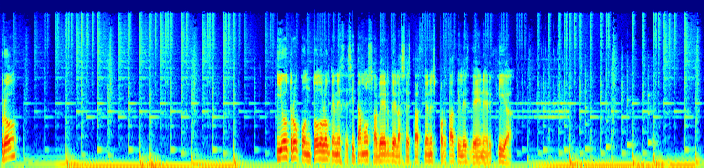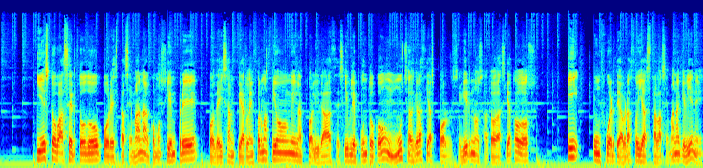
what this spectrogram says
Pro. Y otro con todo lo que necesitamos saber de las estaciones portátiles de energía. Y esto va a ser todo por esta semana. Como siempre, podéis ampliar la información en actualidadaccesible.com. Muchas gracias por seguirnos a todas y a todos. Y un fuerte abrazo y hasta la semana que viene.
